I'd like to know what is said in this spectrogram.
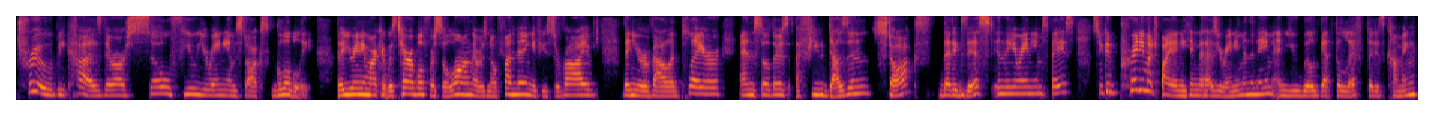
true because there are so few uranium stocks globally. The uranium market was terrible for so long. There was no funding. If you survived, then you're a valid player. And so there's a few dozen stocks that exist in the uranium space. So you can pretty much buy anything that has uranium in the name and you will get the lift that is coming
